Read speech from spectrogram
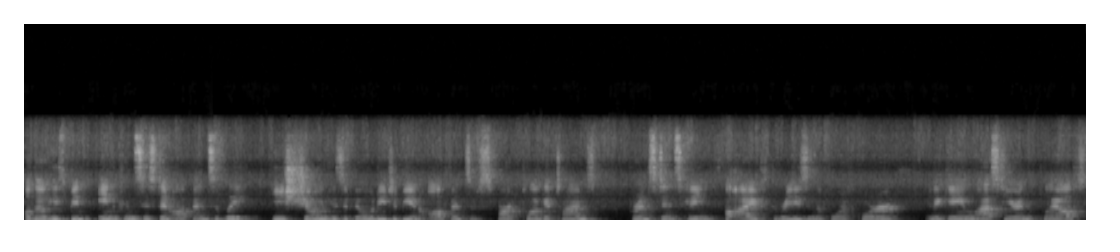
Although he's been inconsistent offensively, he's shown his ability to be an offensive spark plug at times. For instance, hitting five threes in the fourth quarter in a game last year in the playoffs.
